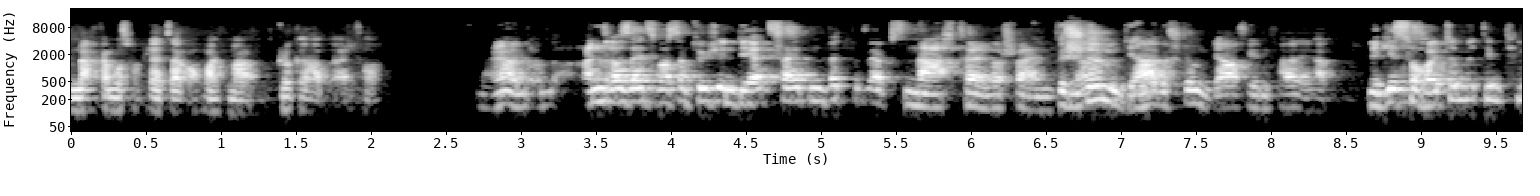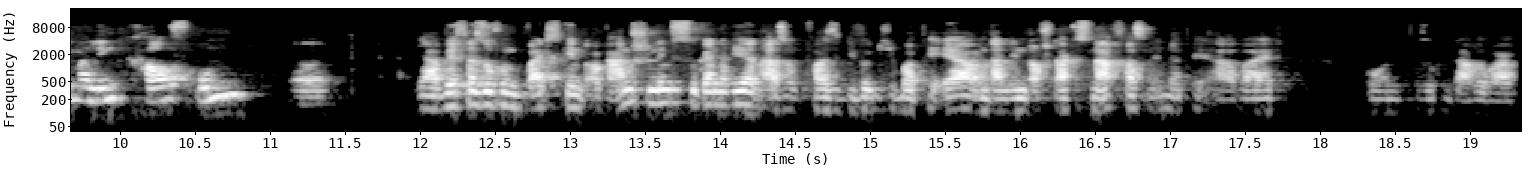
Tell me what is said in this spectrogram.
im Nachgang muss man vielleicht sagen, auch manchmal Glück gehabt einfach. Naja, andererseits war es natürlich in der Zeit ein Wettbewerbsnachteil wahrscheinlich. Ne? Bestimmt, ne? ja, bestimmt, ja, auf jeden Fall, ja. Wie gehst du heute mit dem Thema Linkkauf um? Äh, ja, wir versuchen weitestgehend organische Links zu generieren, also quasi die wirklich über PR und dann eben auch starkes Nachfassen in der PR-Arbeit und versuchen darüber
